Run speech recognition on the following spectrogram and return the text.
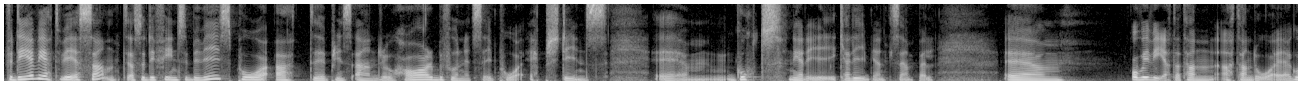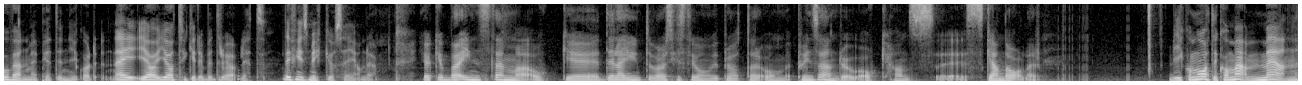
för det vet vi är sant. Alltså det finns bevis på att eh, prins Andrew har befunnit sig på Epsteins eh, gods nere i Karibien till exempel. Um, och vi vet att han, att han då är god vän med Peter Nygård. Nej, jag, jag, tycker det är bedrövligt. Det finns mycket att säga om det. Jag kan bara instämma och eh, det lär ju inte vara sista gången vi pratar om prins Andrew och hans eh, skandaler. Vi kommer återkomma, men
